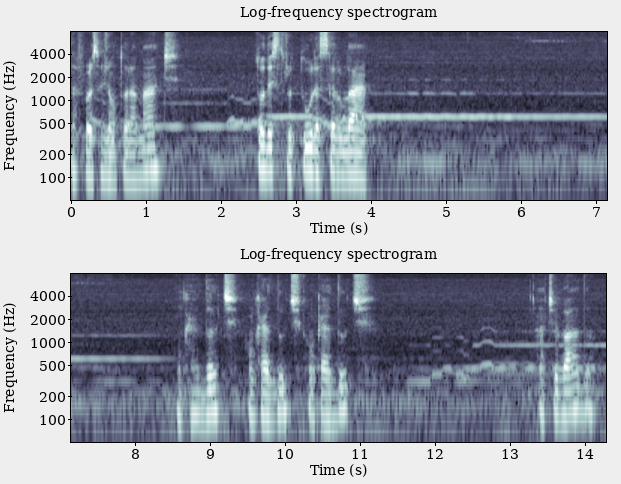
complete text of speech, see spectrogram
na força de um Toramate, toda a estrutura celular, um Kardut, um Kardut, um Kardut, ativado.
